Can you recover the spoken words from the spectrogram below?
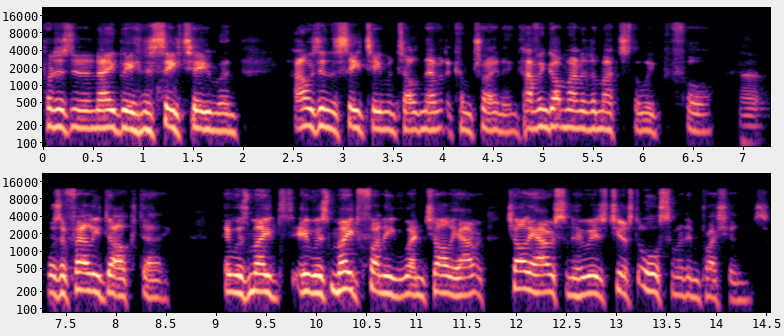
put us in an A, B, and a C team, and I was in the C team and told never to come training, having got man of the match the week before. Yeah. was a fairly dark day. It was made it was made funny when Charlie Har- Charlie Harrison, who is just awesome at impressions,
